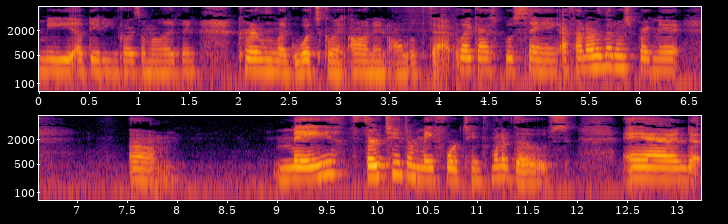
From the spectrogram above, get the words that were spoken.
me updating you guys on my life and currently like what's going on and all of that. Like i was saying i found out that i was pregnant um may 13th or may 14th one of those. And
